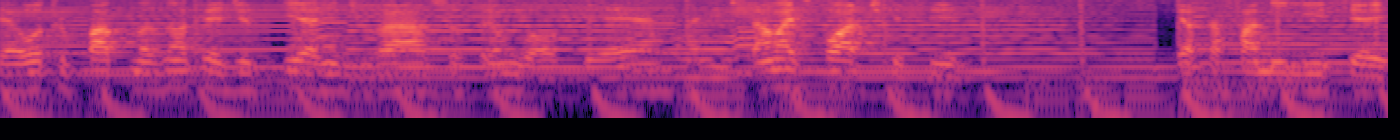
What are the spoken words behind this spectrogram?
é outro papo, mas não acredito que a gente vá sofrer um golpe. É, a gente tá mais forte que, esse, que essa família aí.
